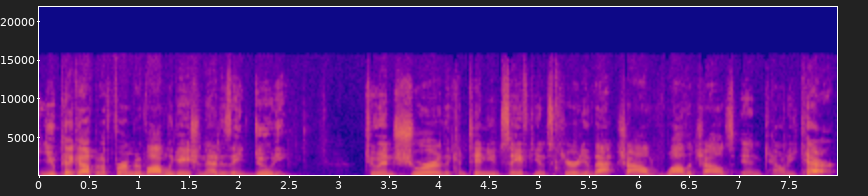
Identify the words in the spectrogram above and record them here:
you pick up an affirmative obligation, that is a duty, to ensure the continued safety and security of that child while the child's in county care.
